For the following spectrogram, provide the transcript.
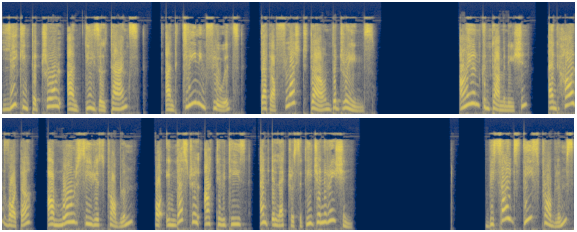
leaking petrol and diesel tanks, and cleaning fluids that are flushed down the drains iron contamination and hard water are more serious problems for industrial activities and electricity generation. Besides these problems,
